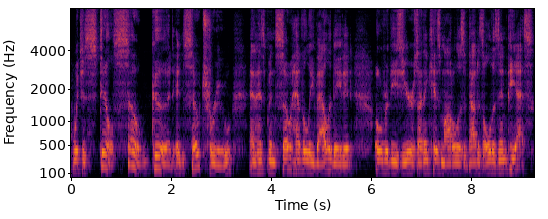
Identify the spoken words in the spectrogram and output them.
which is still so good and so true and has been so heavily validated over these years. I think his model is about as old as NPS.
